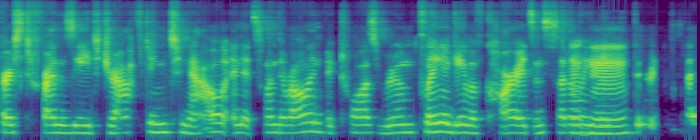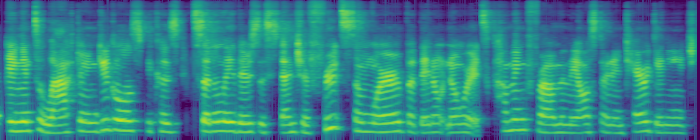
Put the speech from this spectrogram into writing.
first frenzied drafting to now. And it's when they're all in Victoire's room playing a game of cards, and suddenly mm-hmm. they, they're getting into laughter and giggles because suddenly there's a stench of fruit somewhere, but they don't know where it's coming from. And they all start interrogating each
